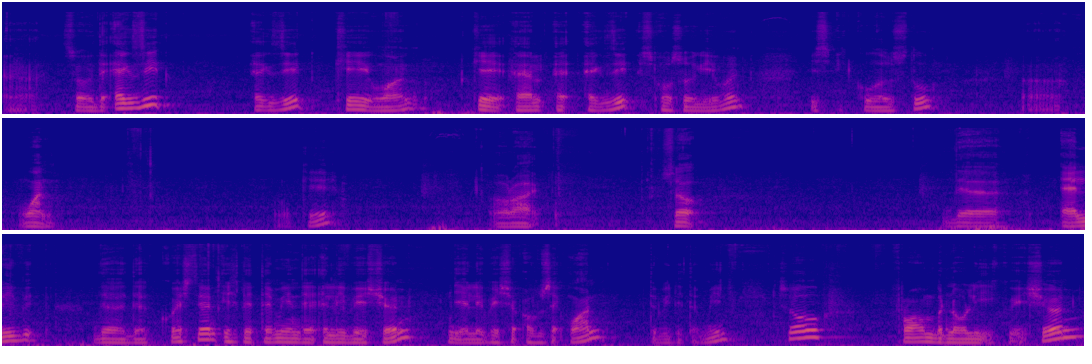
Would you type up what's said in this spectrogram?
Uh, so the exit exit K1 KL exit is also given is equals to uh, 1 okay. All right so the elevate the the question is determine the elevation the elevation of z1 to be determined. So from bernoulli equation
